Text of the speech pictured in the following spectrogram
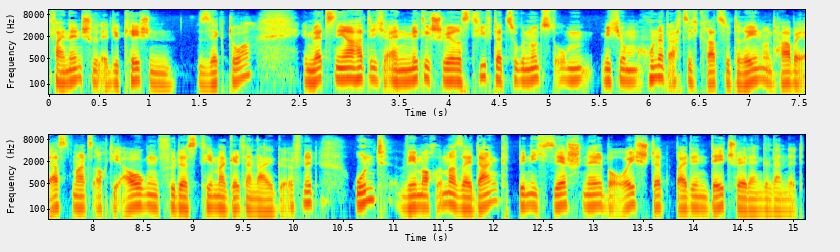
Financial Education Sektor. Im letzten Jahr hatte ich ein mittelschweres Tief dazu genutzt, um mich um 180 Grad zu drehen und habe erstmals auch die Augen für das Thema Geldanlage geöffnet. Und wem auch immer sei Dank, bin ich sehr schnell bei euch statt bei den Daytradern gelandet.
